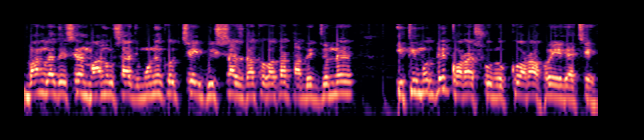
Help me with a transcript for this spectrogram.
বাংলাদেশের মানুষ আজ মনে করছে এই বিশ্বাসঘাতকতা তাদের জন্য ইতিমধ্যে করা শুরু, করা হয়ে গেছে।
